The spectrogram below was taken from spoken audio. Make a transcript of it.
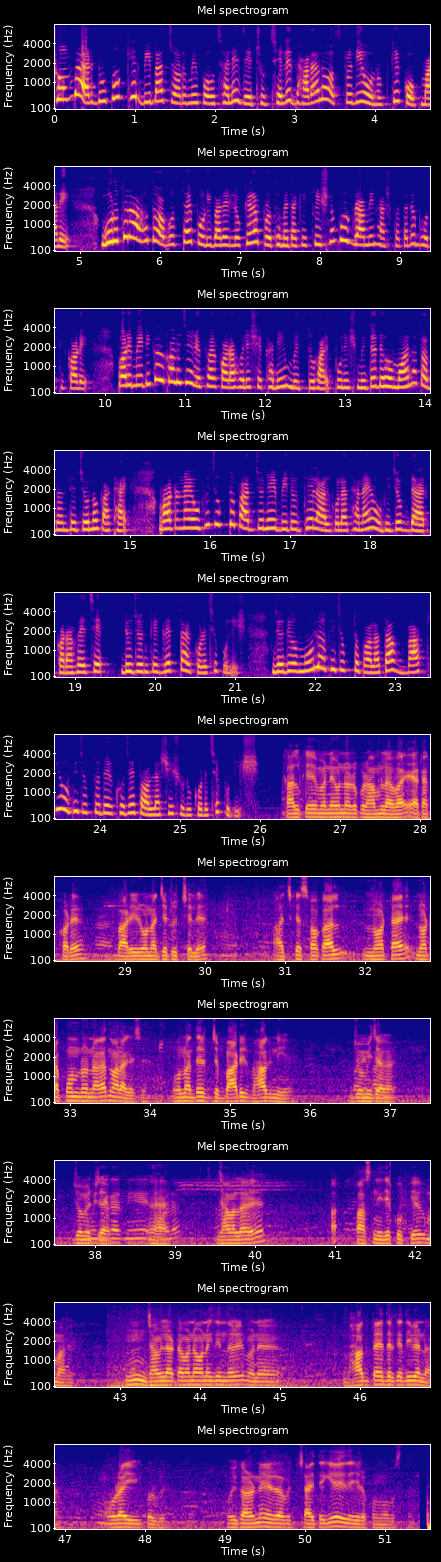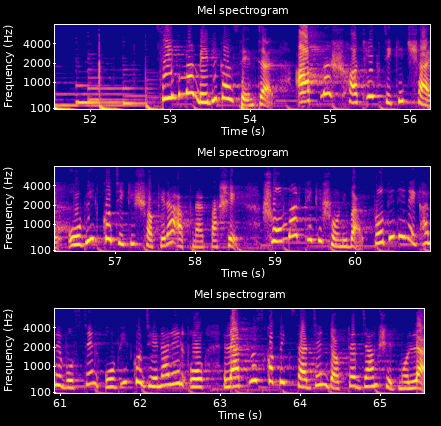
সোমবার দুপক্ষের বিবাদ চরমে পৌঁছালে জেঠুর ছেলে ধারালো অস্ত্র দিয়ে অনুপকে কোপ মারে। গুরুতর আহত অবস্থায় পরিবারের লোকেরা প্রথমে তাকে কৃষ্ণপুর গ্রামীণ হাসপাতালে ভর্তি করে। পরে মেডিকেল কলেজে রেফার করা হলে সেখানেই মৃত্যু হয়। পুলিশ মৃতদেহ ময়না তদন্তের জন্য পাঠায়। ঘটনায় অভিযুক্ত পাঁচজনের বিরুদ্ধে লালগোলা থানায় অভিযোগ দায়ের করা। হয়েছে। দুজনকে গ্রেপ্তার করেছে পুলিশ। যদিও মূল অভিযুক্ত পলাতক বাকি অভিযুক্তদের খোঁজে তল্লাশি শুরু করেছে পুলিশ। কালকে মানে ওনার উপর হামলা হয় অ্যাটাক করে বাড়ির ওনার জেঠুর ছেলে। আজকে সকাল নটায় নটা পনেরো নাগাদ মারা গেছে। ওনাদের যে বাড়ির ভাগ নিয়ে জমি জায়গা জমির জায়গা হ্যাঁ ঝামেলা? হয়ে পাশ নিয়ে কুপিয়ে মারে। হুম ঝামেলাটা মানে অনেক দিন ধরে মানে ভাগটা এদেরকে দিবে না ওরাই করবে। ওই কারণে চাইতে গিয়ে এইরকম অবস্থা। সিগমা মেডিকেল সেন্টার, আপনার সঠিক চিকিৎসায় অভিজ্ঞ চিকিৎসকেরা আপনার পাশে। সোমবার থেকে শনিবার প্রতিদিন এখানে বসছেন অভিজ্ঞ জেনারেল ও laparoscopic surgeon doctor Jamshed Molla.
